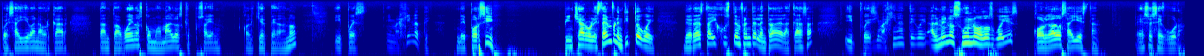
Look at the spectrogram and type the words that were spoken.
pues ahí iban a ahorcar tanto a buenos como a malos que pues habían cualquier pedo, ¿no? Y pues, imagínate, de por sí, pinche árbol, está enfrentito, güey. De verdad está ahí justo enfrente de la entrada de la casa. Y pues imagínate, güey, al menos uno o dos güeyes colgados ahí están. Eso es seguro.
